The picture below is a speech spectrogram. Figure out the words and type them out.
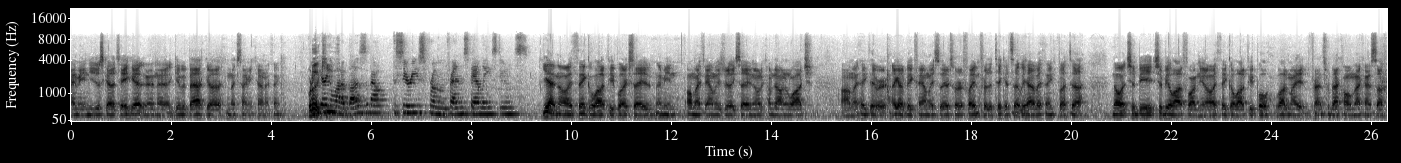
I mean, you just got to take it and uh, give it back uh, next time you can. I think. What are you hearing a lot of buzz about the series from friends, family, students? Yeah, no, I think a lot of people are excited. I mean, all my family is really excited, you know, to come down and watch. Um, I think they were. I got a big family, so they're sort of fighting for the tickets that we have. I think, but uh, no, it should be it should be a lot of fun. You know, I think a lot of people, a lot of my friends from back home, that kind of stuff,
